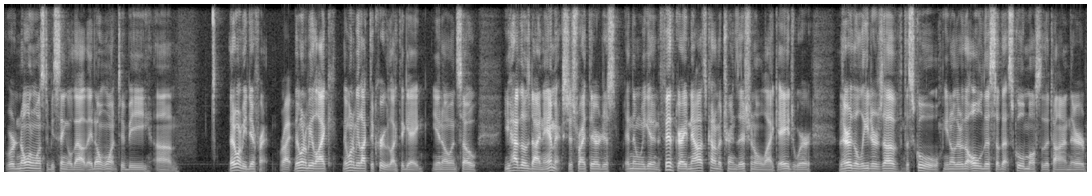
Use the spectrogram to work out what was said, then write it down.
where no one wants to be singled out. They don't want to be um, they don't want to be different. Right. They want to be like they want to be like the crew, like the gang, you know. And so you have those dynamics just right there. Just and then when we get into fifth grade, now it's kind of a transitional like age where they're the leaders of the school. You know, they're the oldest of that school most of the time. They're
